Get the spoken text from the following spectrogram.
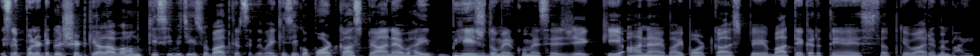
इसलिए पॉलिटिकल शिट के अलावा हम किसी भी चीज़ पे बात कर सकते हैं। भाई, किसी को पॉडकास्ट पे आना है, भाई, भेज दो मेरे को मैसेज एक कि आना है भाई पॉडकास्ट पे, बातें करते हैं इस सब के बारे में। भाई,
